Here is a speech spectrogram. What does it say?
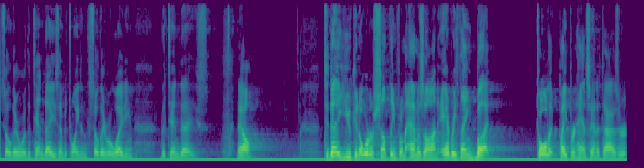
So there were the 10 days in between, and so they were waiting the 10 days. Now, today you can order something from Amazon, everything but toilet paper and hand sanitizer,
